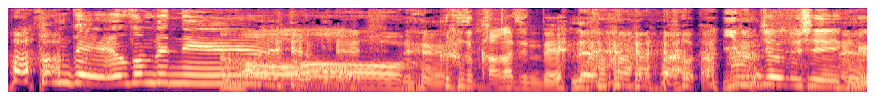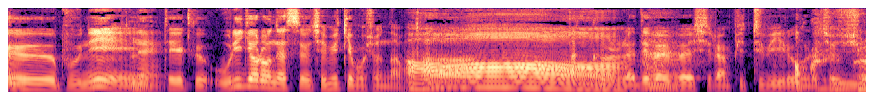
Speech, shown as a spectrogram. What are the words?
성재 선배님! 어, 네. 그래도 강아지인데. 이름 지어주신 그 분이 네. 되게 그 우리 결혼했어요 재밌게 보셨나 보다. 아. 딱그 레드벨벳이랑 B2B 이름으로 어, 지어주신.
